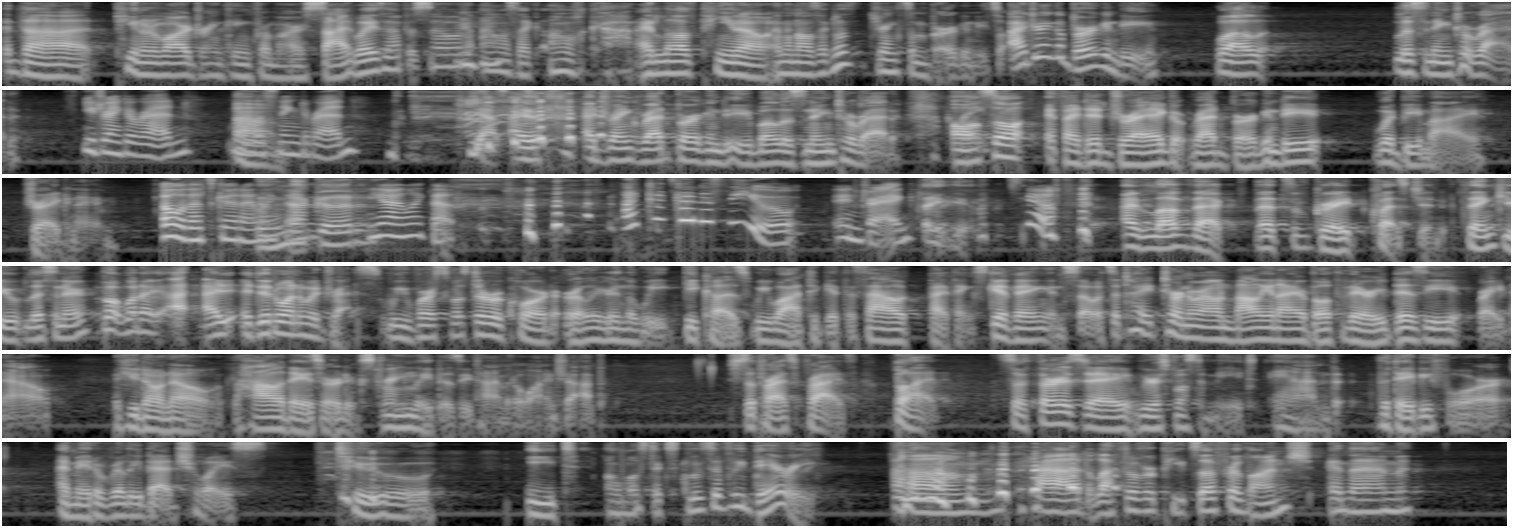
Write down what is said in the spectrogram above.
the Pinot Noir drinking from our Sideways episode, I was like, oh God, I love Pinot. And then I was like, let's drink some Burgundy. So I drank a Burgundy while listening to Red. you drank a Red while Um, listening to Red." Yes, I, I drank Red Burgundy while listening to Red. Also, if I did drag, Red Burgundy would be my drag name. Oh, that's good. I like Isn't that. that good? Yeah, I like that. I could kind of see you in drag. Thank you. Yeah. I love that. That's a great question. Thank you, listener. But what I, I, I did want to address, we were supposed to record earlier in the week because we want to get this out by Thanksgiving. And so it's a tight turnaround. Molly and I are both very busy right now. If you don't know, the holidays are an extremely busy time at a wine shop. Surprise, surprise. But so Thursday, we were supposed to meet. And the day before, I made a really bad choice to eat almost exclusively dairy. Um, had leftover pizza for lunch, and then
